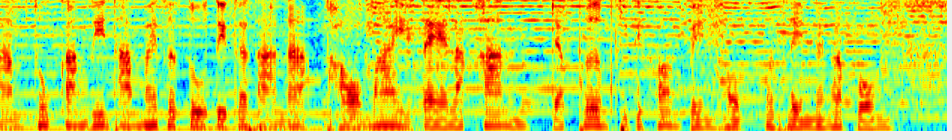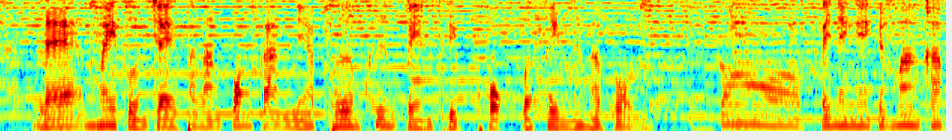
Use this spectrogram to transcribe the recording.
3ทุกครั้งที่ทำให้ศัตรูติดสถานะเผาไหม้แต่ละขั้นจะเพิ่มคิติคอมเป็น 6%นะครับผม และไม่สนใจพลังป้องกันเนี่ยเพิ่มขึ้นเป็น 16%นะครับผม เป็นยังไงกันบ้างครับ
